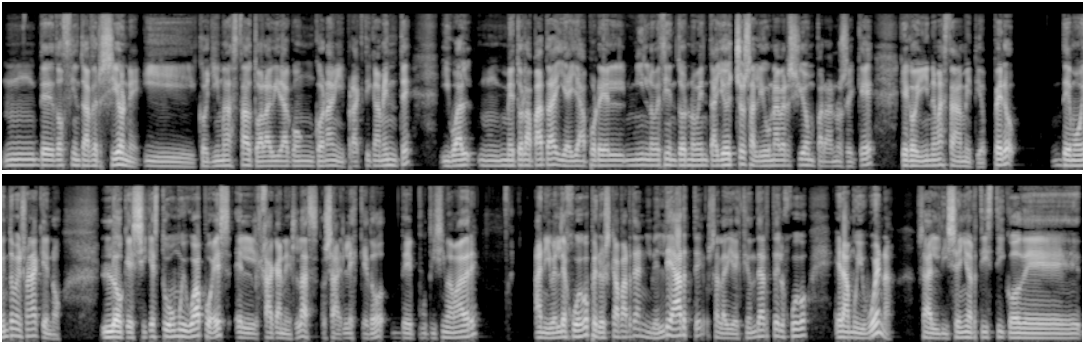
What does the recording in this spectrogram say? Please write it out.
mm, de 200 versiones y Kojima ha estado toda la vida con Konami prácticamente, igual mm, meto la pata y allá por el 1998 salió una versión para no sé qué que Kojima estaba metido. Pero de momento me suena que no. Lo que sí que estuvo muy guapo es el Hack and Slash. O sea, les quedó de putísima madre a nivel de juego, pero es que aparte a nivel de arte, o sea, la dirección de arte del juego era muy buena. Sea, el diseño artístico de,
